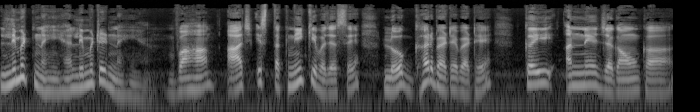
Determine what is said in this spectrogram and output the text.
लिमिट नहीं है लिमिटेड नहीं है। वहाँ आज इस तकनीक की वजह से लोग घर बैठे बैठे कई अन्य जगहों का,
